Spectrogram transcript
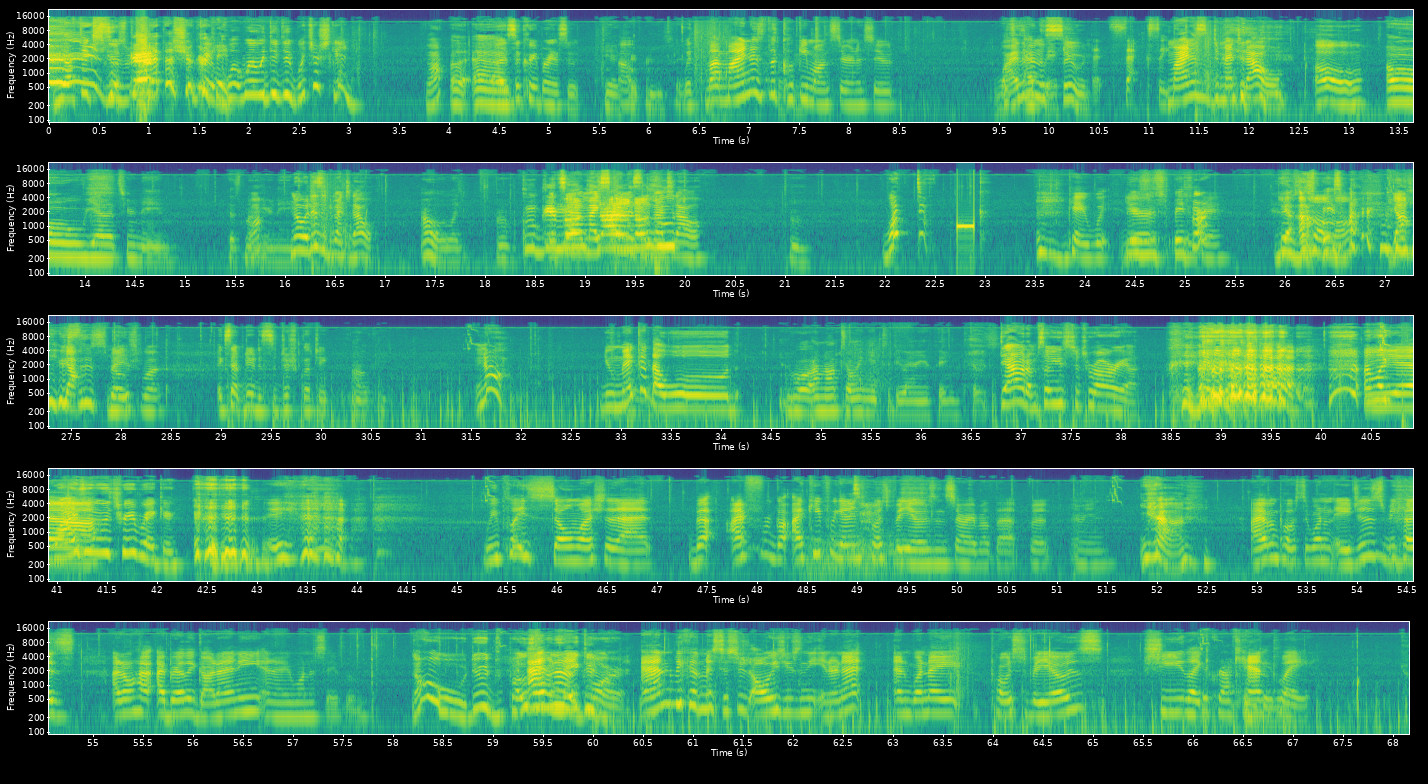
You have to excuse me. Get- Get the sugar Okay, cane. wait, wait, dude, dude, what's your skin? Uh, uh, Uh, it's a creeper in a suit. yeah, oh. creeper in a suit. With My, mine is the Cookie Monster in a suit. Why It's is it in a suit? It's sexy. Mine is a demented owl. Oh. Oh, yeah, that's your name. That's not What? your name. No, it is a demented owl. Oh, like. Oh. It's uh, my skin is a demented owl. Hmm. What the? okay, wait, you're the space bar? okay. Yeah, Here's the space uh-huh. bar. Yeah, Use yeah. the No. space bar. Except, dude, it's just glitchy. Oh, okay. No. You make it the wood. Well, I'm not telling you to do anything. 'cause- Damn it, I'm so used to Terraria. I'm like, why isn't the tree breaking? Yeah. We play so much of that. But I forgot. I keep forgetting to post videos, and sorry about that. But I mean, yeah. I haven't posted one in ages because I don't have. I barely got any, and I want to save them. No, dude, post And- and no, no, make dude. more. And because my sister's always using the internet, and when I post videos, she like can't table. play.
